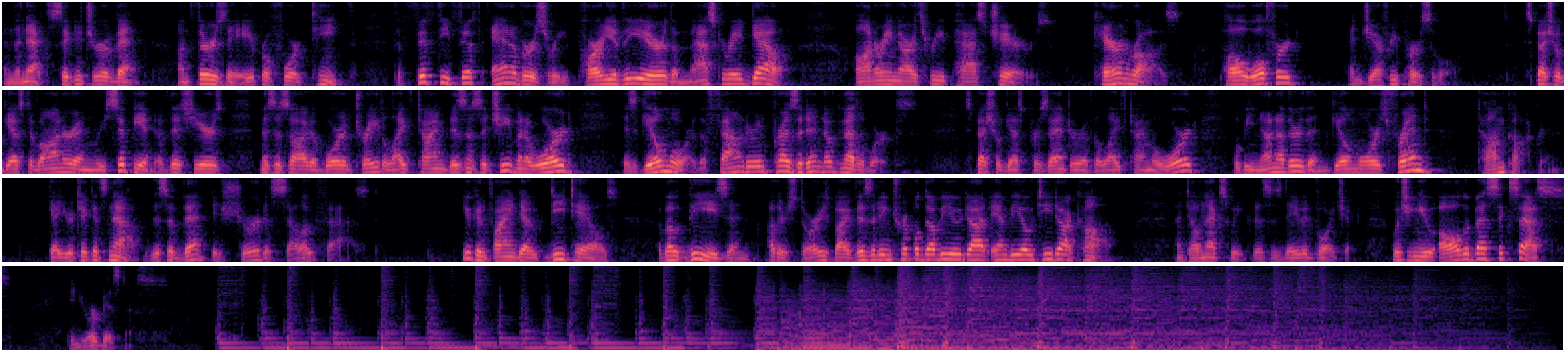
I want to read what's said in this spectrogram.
And the next signature event on Thursday, April 14th, the 55th anniversary Party of the Year, the Masquerade Gala, honoring our three past chairs Karen Ross, Paul Wolford, and Jeffrey Percival. Special guest of honor and recipient of this year's Mississauga Board of Trade Lifetime Business Achievement Award is Gil Moore, the founder and president of Metalworks. Special guest presenter of the Lifetime Award will be none other than Gil Moore's friend, Tom Cochrane. Get your tickets now. This event is sure to sell out fast. You can find out details about these and other stories by visiting www.mbot.com. Until next week, this is David Wojcik, wishing you all the best success in your business.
